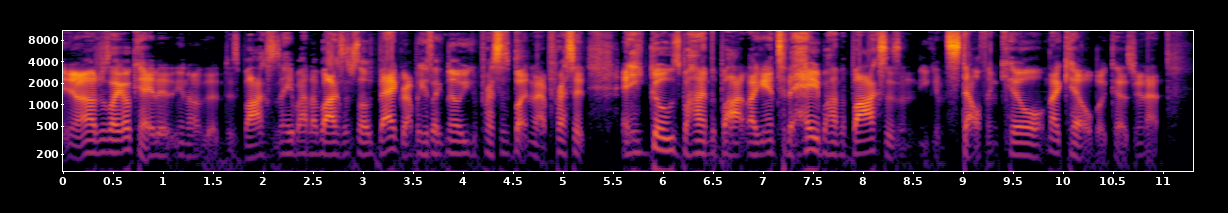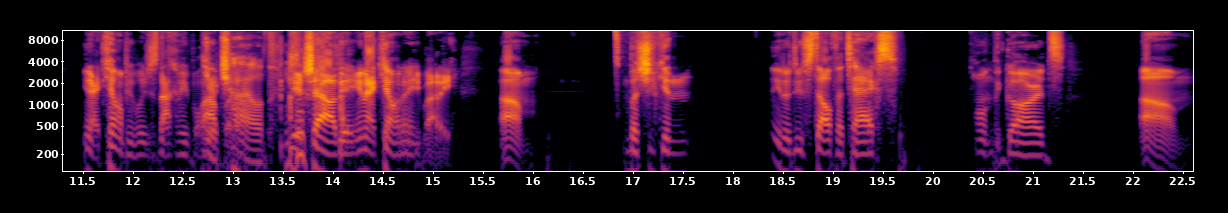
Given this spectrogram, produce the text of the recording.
you know, I was just like, okay, that you know, this box is hey behind the box, there's no background. But he's like, no, you can press this button, and I press it, and he goes behind the box, like into the hay behind the boxes, and you can stealth and kill, not kill, because you're not, you're not killing people, you're just knocking people You're out. uh, child. you're a child, yeah, you're not killing anybody. Um, but you can, you know, do stealth attacks on the guards. Um,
